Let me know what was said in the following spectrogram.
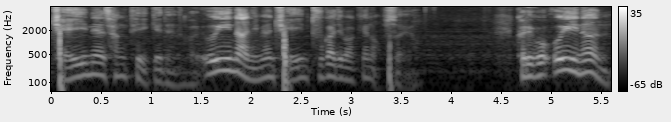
죄인의 상태에 있게 되는 거예요. 의인 아니면 죄인 두 가지밖에 없어요. 그리고 의인은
